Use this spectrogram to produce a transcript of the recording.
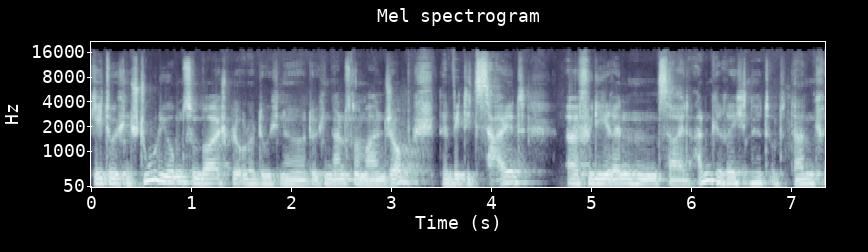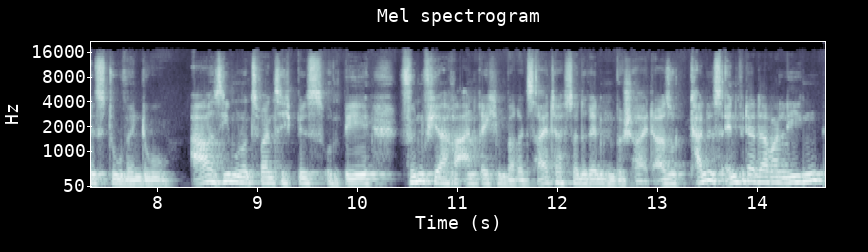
Geht durch ein Studium zum Beispiel oder durch, eine, durch einen ganz normalen Job, dann wird die Zeit äh, für die Rentenzeit angerechnet und dann kriegst du, wenn du A 27 bist und B fünf Jahre anrechenbare Zeit hast, dann Rentenbescheid. Also kann es entweder daran liegen,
